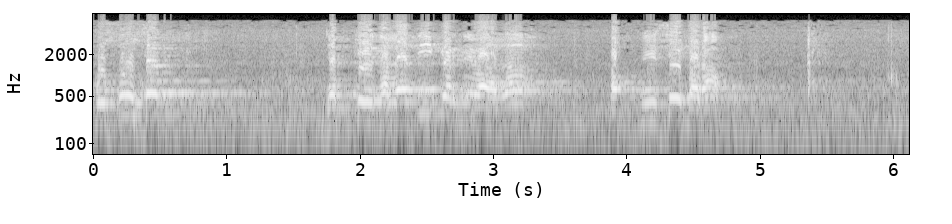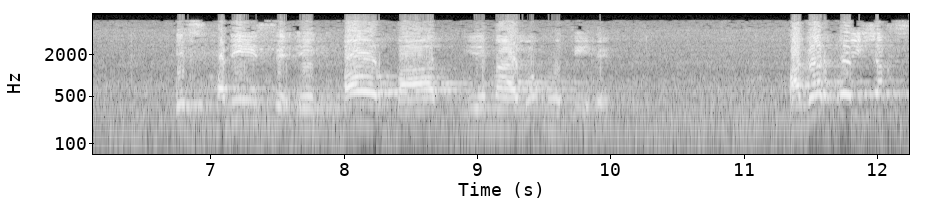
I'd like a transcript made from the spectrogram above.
خصوصاً جبکہ غلطی کرنے والا اپنے سے بڑا۔ ہو اس حدیث سے ایک اور بات یہ معلوم ہوتی ہے، اگر کوئی شخص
